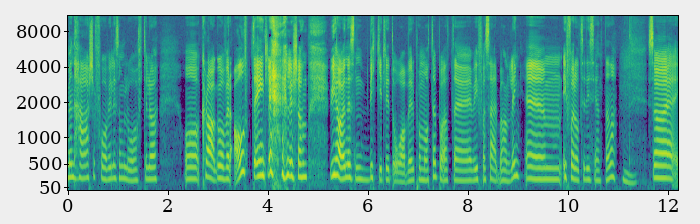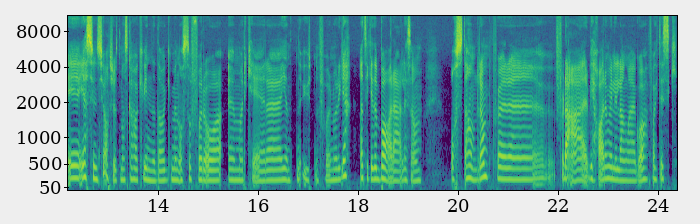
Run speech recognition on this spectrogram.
men her så får vi liksom lov til å og klage over alt, egentlig. Eller sånn Vi har jo nesten bikket litt over på en måte på at uh, vi får særbehandling um, i forhold til disse jentene, da. Mm. Så jeg, jeg syns jo absolutt man skal ha kvinnedag, men også for å uh, markere jentene utenfor Norge. At ikke det bare er liksom oss det handler om. For, uh, for det er Vi har en veldig lang vei å gå, faktisk.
